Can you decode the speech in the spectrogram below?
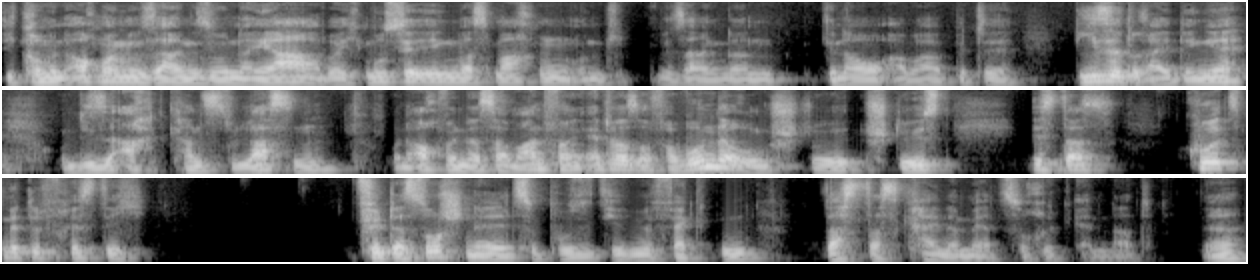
die kommen auch manchmal und sagen so, naja, aber ich muss ja irgendwas machen. Und wir sagen dann, genau, aber bitte diese drei Dinge und diese acht kannst du lassen. Und auch wenn das am Anfang etwas auf Verwunderung stößt, ist das kurz-, mittelfristig, führt das so schnell zu positiven Effekten, dass das keiner mehr zurückändert. Ja?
